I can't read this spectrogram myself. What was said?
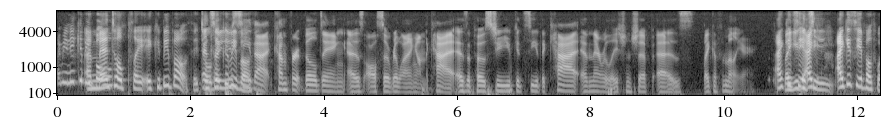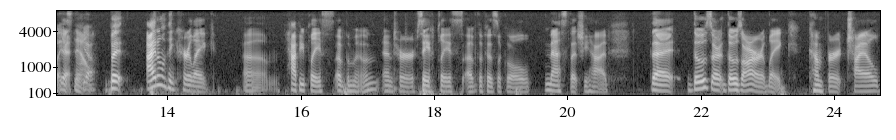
I mean, it could be a both. mental play. It could be both. It and totally so could you be see both. that comfort building as also relying on the cat, as opposed to you could see the cat and their relationship as like a familiar. I could Like you see. could I, see, I could see it both ways Yeah, now. yeah. but I don't think her like um, happy place of the moon and her safe place of the physical mess that she had. That those are those are like comfort child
